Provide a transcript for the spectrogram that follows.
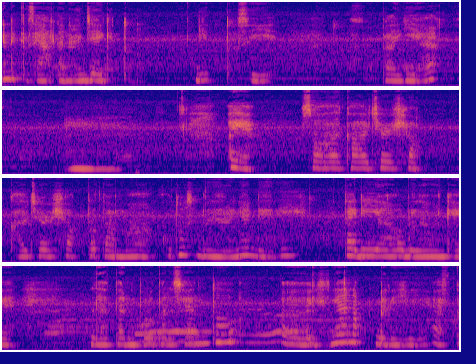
ini kesehatan aja gitu. Gitu sih apalagi ya. Hmm. oh ya soal culture shock. Culture shock pertama aku tuh sebenarnya dari tadi yang aku bilang kayak 80% tuh uh, isinya anak dari FK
